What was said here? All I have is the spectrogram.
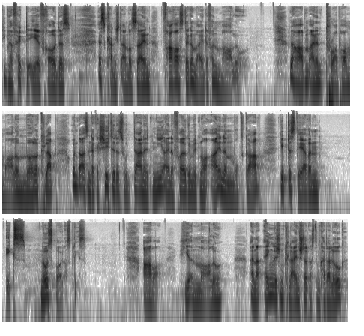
die perfekte Ehefrau des, es kann nicht anders sein, Pfarrers der Gemeinde von Marlow. Wir haben einen Proper Marlow Murder Club und da es in der Geschichte des Whodunit nie eine Folge mit nur einem Mord gab, gibt es deren X. No spoilers, please. Aber hier in Marlow, einer englischen Kleinstadt aus dem Katalog,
